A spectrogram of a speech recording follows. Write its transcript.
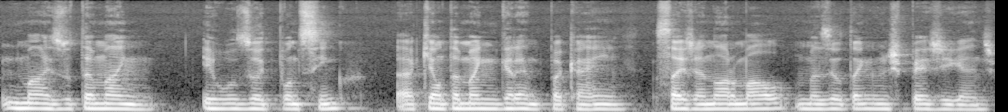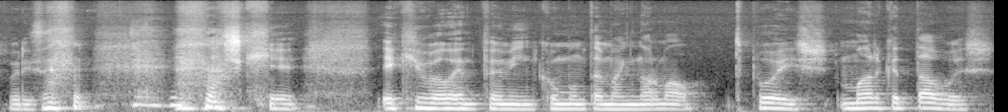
Mais o tamanho, eu uso 8.5, ah, que é um tamanho grande para quem seja normal, mas eu tenho uns pés gigantes, por isso acho que é equivalente para mim como um tamanho normal. Depois, marca de tábuas.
